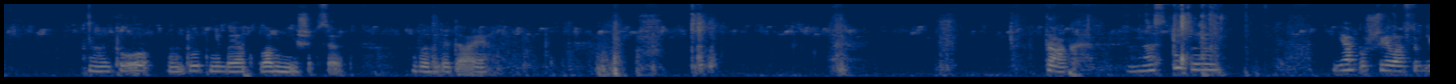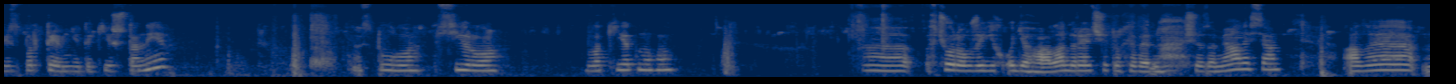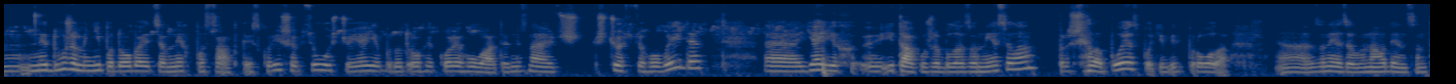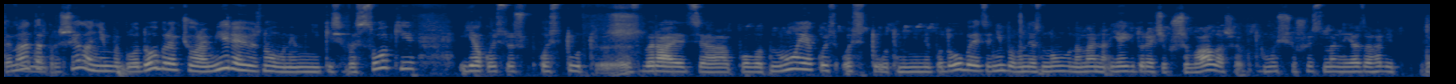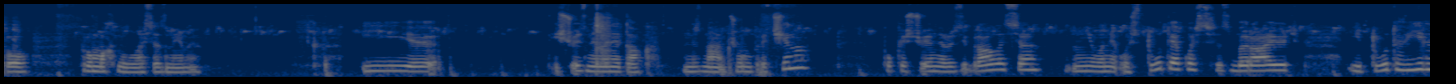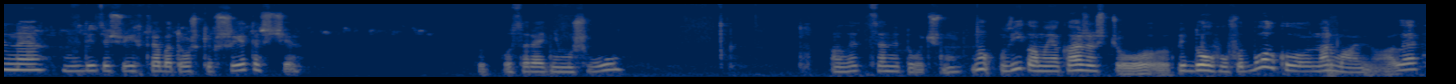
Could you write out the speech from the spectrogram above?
то е, тут ніби як плавніше все виглядає. Так, наступним я пошила собі спортивні такі штани з того сіро-блакитного. Е, Вчора вже їх одягала, до речі, трохи видно, що зам'ялися. Але не дуже мені подобається в них посадка. І скоріше всього, що я їх буду трохи коригувати. Не знаю, що з цього вийде. Е, Я їх е, і так уже була занизила, пришила пояс, потім відпрола, е, занизила на 1 см. Пришила, ніби було добре. Вчора міряю, знову вони мені якісь високі. Якось ось, ось тут збирається полотно, якось ось тут мені не подобається, ніби вони знову на мене. Я їх, до речі, вшивала ще, тому що щось в мене я взагалі про, промахнулася з ними. І, і щось з ними не так. Не знаю, в чому причина. Поки що я не розібралася. Мені вони ось тут якось збирають. І тут вільне. Мені здається, що їх треба трошки вшити ще. Тут по середньому шву. Але це не точно. Ну, Віка моя каже, що під довгу футболку нормально, але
